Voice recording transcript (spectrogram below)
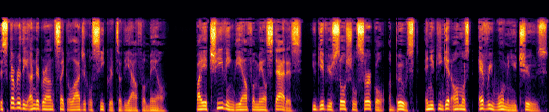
Discover the underground psychological secrets of the alpha male. By achieving the alpha male status, you give your social circle a boost and you can get almost every woman you choose.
